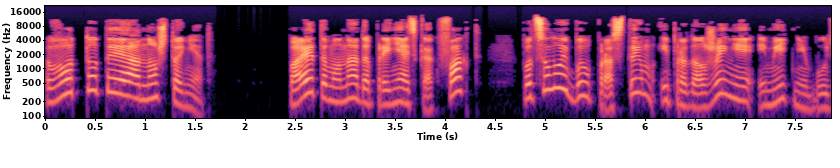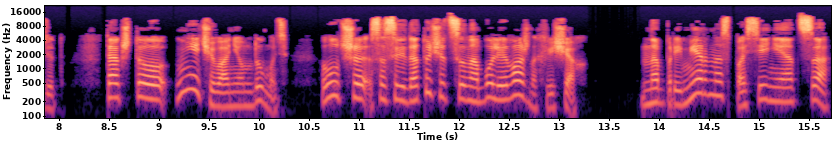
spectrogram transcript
Вот тут и оно, что нет. Поэтому надо принять как факт, Поцелуй был простым и продолжения иметь не будет, так что нечего о нем думать, лучше сосредоточиться на более важных вещах, например, на спасении отца.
